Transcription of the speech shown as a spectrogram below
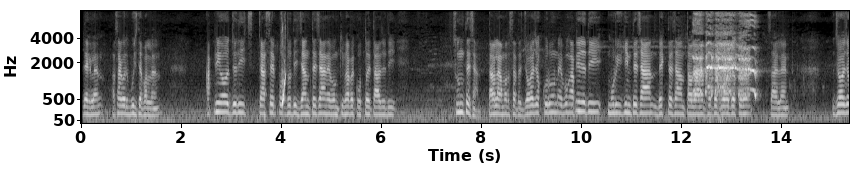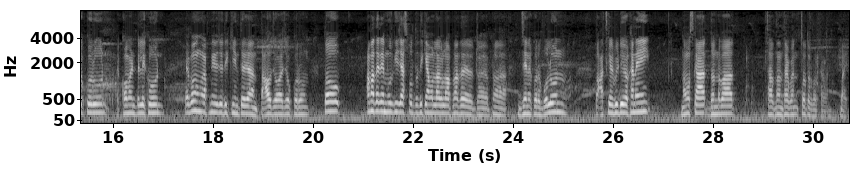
দেখলেন, আশা করি বুঝতে পারলেন। আপনিও যদি চাষের পদ্ধতি জানতে চান এবং কীভাবে করতে হয় তা যদি শুনতে চান, তাহলে আমাদের সাথে যোগাযোগ করুন এবং আপনি যদি মুরগি কিনতে চান, দেখতে চান, তাহলে আমাদের সাথে যোগাযোগ করুন। সাইলেন্ট। যোগাযোগ করুন, কমেন্টে লিখুন এবং আপনিও যদি কিনতে যান, তাও যোগাযোগ করুন। তো আমাদের এই মুরগি চাষ পদ্ধতি কেমন লাগল আপনাদের, আপনারা জেনে করে বলুন। তো আজকের ভিডিও এখানেই। নমস্কার, ধন্যবাদ। সাবধান থাকবেন সতর্ক থাকবেন। বাই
